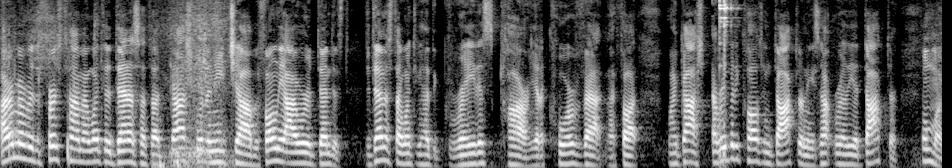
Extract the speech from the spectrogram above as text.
I remember the first time I went to the dentist, I thought, gosh, what a neat job. If only I were a dentist. The dentist I went to had the greatest car. He had a Corvette, and I thought, my gosh, everybody calls him doctor, and he's not really a doctor. Oh, my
